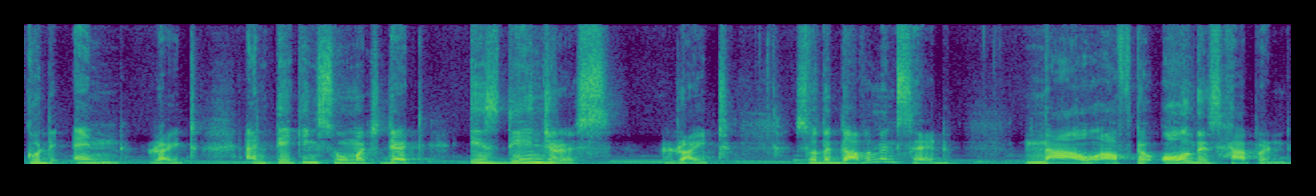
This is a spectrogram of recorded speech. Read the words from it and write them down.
could end, right? And taking so much debt is dangerous, right? So the government said, now, after all this happened,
